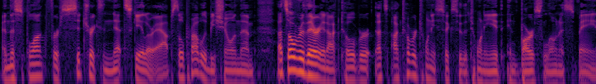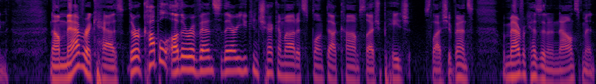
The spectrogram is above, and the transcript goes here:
and the Splunk for Citrix NetScaler apps. They'll probably be showing them. That's over there in October. That's October 26th through the 28th in Barcelona, Spain. Now Maverick has there are a couple other events there. You can check them out at splunk.com slash page slash events. But Maverick has an announcement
